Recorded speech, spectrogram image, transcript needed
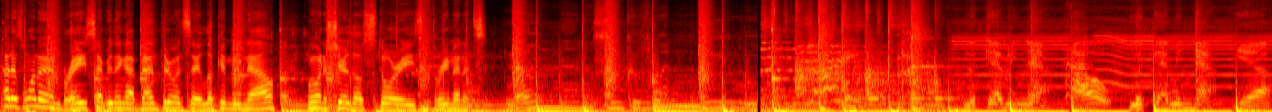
I just want to embrace everything I've been through and say, look at me now. We want to share those stories in three minutes. Look at me now. Oh, look at me now. Yeah.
